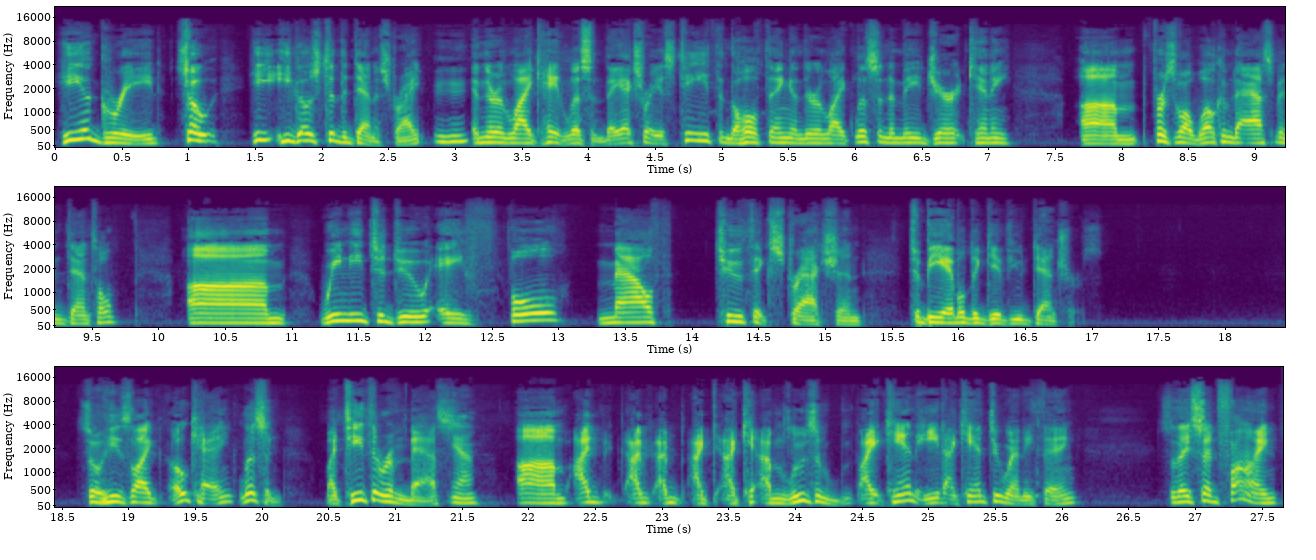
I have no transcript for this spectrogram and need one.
he agreed. So he, he goes to the dentist, right? And they're like, hey, listen, they x ray his teeth and the whole thing. And they're like, listen to me, Jarrett Kinney. Um, first of all, welcome to Aspen Dental. Um, we need to do a full mouth tooth extraction to be able to give you dentures. So he's like, okay, listen, my teeth are a mess. Yeah. Um, I, I, I, I, I can't, I'm losing, I can't eat, I can't do anything. So they said, fine.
